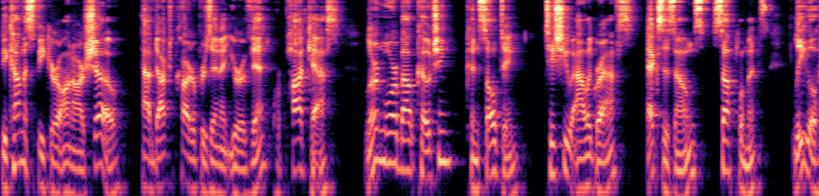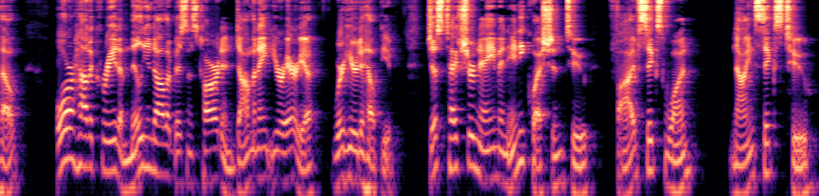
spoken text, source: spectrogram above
become a speaker on our show, have Dr. Carter present at your event or podcast, learn more about coaching, consulting, tissue allografts, exosomes, supplements, legal help, or how to create a million dollar business card and dominate your area, we're here to help you. Just text your name and any question to 561 962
